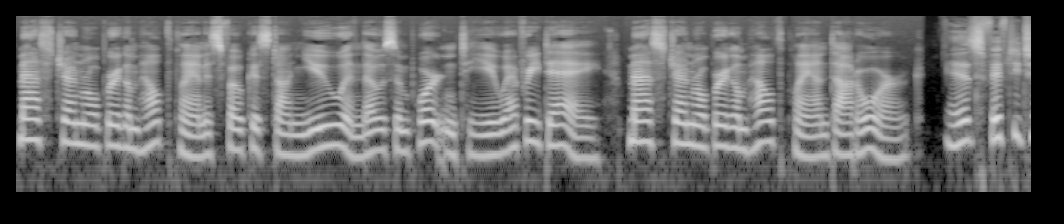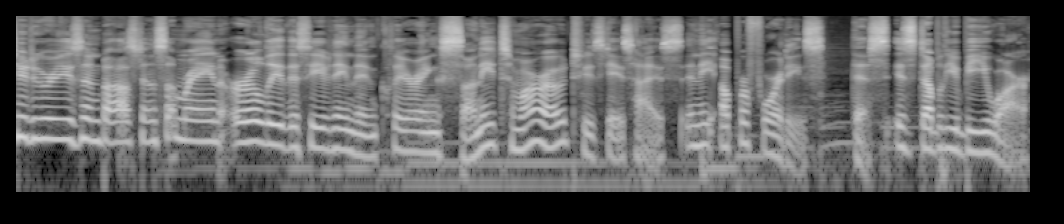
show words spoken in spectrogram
Mass General Brigham Health Plan is focused on you and those important to you every day. MassGeneralBrighamHealthPlan.org. It's 52 degrees in Boston, some rain early this evening, then clearing sunny tomorrow, Tuesday's highs in the upper 40s. This is WBUR.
